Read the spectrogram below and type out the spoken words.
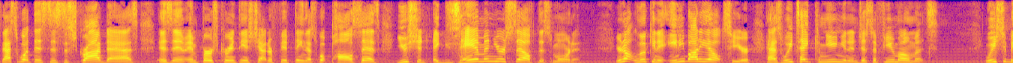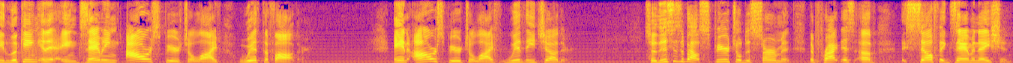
That's what this is described as is in, in 1 Corinthians chapter 15. That's what Paul says. You should examine yourself this morning. You're not looking at anybody else here. As we take communion in just a few moments, we should be looking and examining our spiritual life with the Father and our spiritual life with each other. So, this is about spiritual discernment, the practice of self examination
